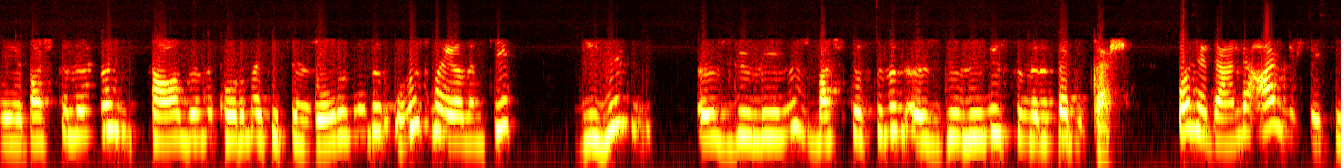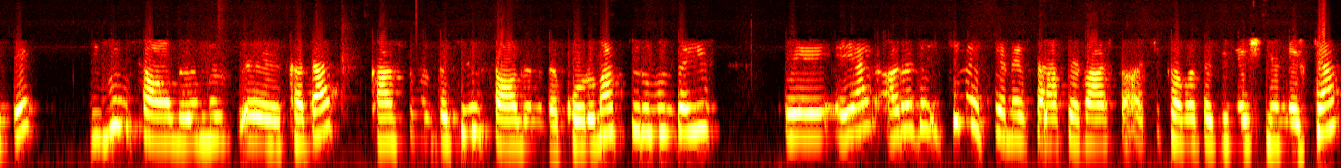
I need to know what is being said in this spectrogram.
e, başkalarının sağlığını korumak için zorunludur. Unutmayalım ki bizim özgürlüğümüz başkasının özgürlüğünün sınırında biter. O nedenle aynı şekilde bizim sağlığımız e, kadar karşımızdakinin sağlığını da korumak durumundayız. e, eğer arada 2 metre mesafe varsa açık havada güneşlenirken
